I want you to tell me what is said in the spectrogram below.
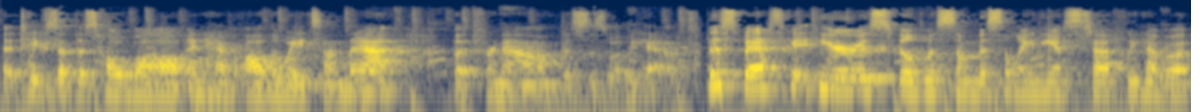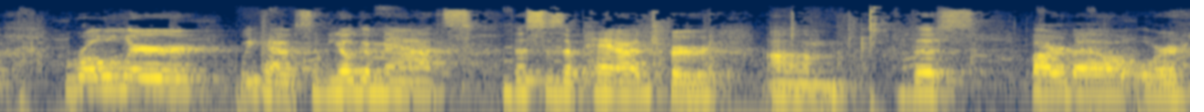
that takes up this whole wall and have all the weights on that. But for now, this is what we have. This basket here is filled with some miscellaneous stuff. We have a roller, we have some yoga mats. This is a pad for um, this barbell or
